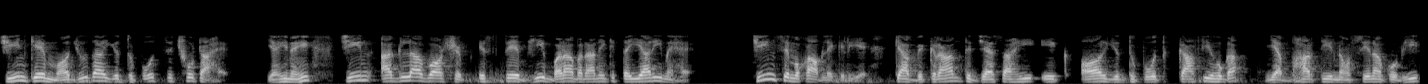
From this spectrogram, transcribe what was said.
चीन के मौजूदा युद्धपोत से छोटा है। यही नहीं, चीन अगला वॉरशिप इससे भी बड़ा बनाने की तैयारी में है। चीन से मुकाबले के लिए, क्या विक्रांत जैसा ही एक और युद्धपोत काफ़ी होगा? या भारतीय नौसेना को भी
